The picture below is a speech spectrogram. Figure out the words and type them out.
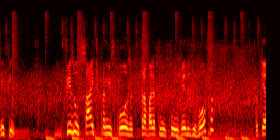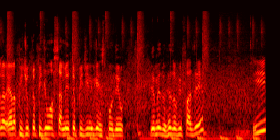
enfim, fiz um site para minha esposa que trabalha com, com venda de roupa, porque ela, ela pediu para eu pedir um orçamento, eu pedi, ninguém respondeu, e eu mesmo resolvi fazer. E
